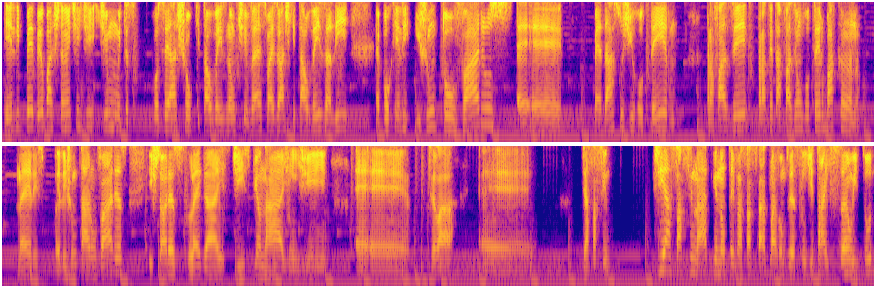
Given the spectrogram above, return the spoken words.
ele bebeu bastante de, de muitas. Você achou que talvez não tivesse, mas eu acho que talvez ali é porque ele juntou vários é, é pedaços de roteiro para fazer, para tentar fazer um roteiro bacana. Né? Eles, eles juntaram várias histórias legais de espionagem, de é, é, sei lá, é, de assassino de assassinato, que não teve assassinato, mas vamos dizer assim, de traição e tudo.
